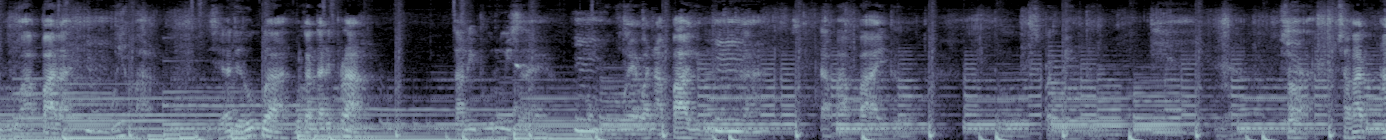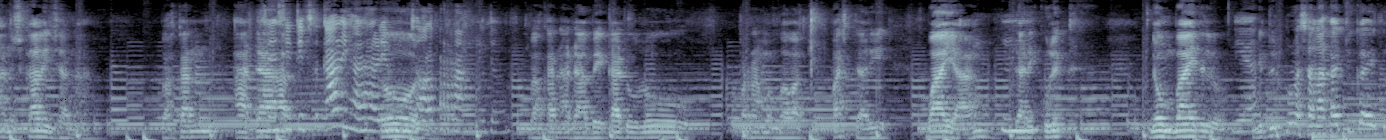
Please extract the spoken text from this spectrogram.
buru apa lah Hmm. oh ya pak istilah dirubah bukan tari perang tari buru istilahnya Hmm. hewan apa gitu Hmm. nah, tidak apa-apa itu itu seperti itu Iya. So, Iya. sangat anu sekali di sana bahkan ada Sensitif sekali hal-hal yang soal perang gitu. bahkan ada ABK dulu pernah membawa kipas dari wayang Mhm. dari kulit domba itu loh Iya. itu pun masalahkan juga itu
